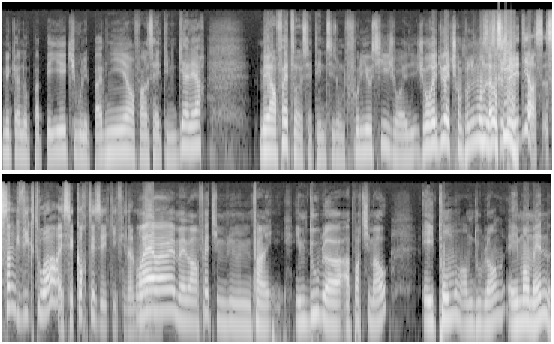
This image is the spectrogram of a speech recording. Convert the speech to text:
mécanos pas payés, qui voulaient pas venir. Enfin, ça a été une galère. Mais en fait, c'était une saison de folie aussi. J'aurais dû être champion du monde là aussi. J'allais dire, 5 victoires et c'est Cortese qui finalement. Ouais, ouais, ouais, mais bah, en fait, il me, il me double à Portimao et il tombe en me doublant et il m'emmène.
